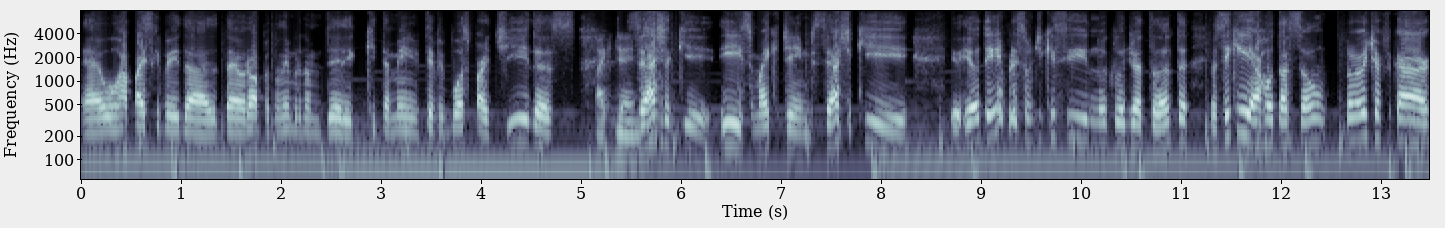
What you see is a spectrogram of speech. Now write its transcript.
é, o rapaz que veio da, da Europa, não lembro o nome dele, que também teve boas partidas. Mike James. Você acha que. Isso, Mike James. Você acha que. Eu, eu, tenho a impressão de que esse núcleo de Atlanta. Eu sei que a rotação provavelmente vai ficar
